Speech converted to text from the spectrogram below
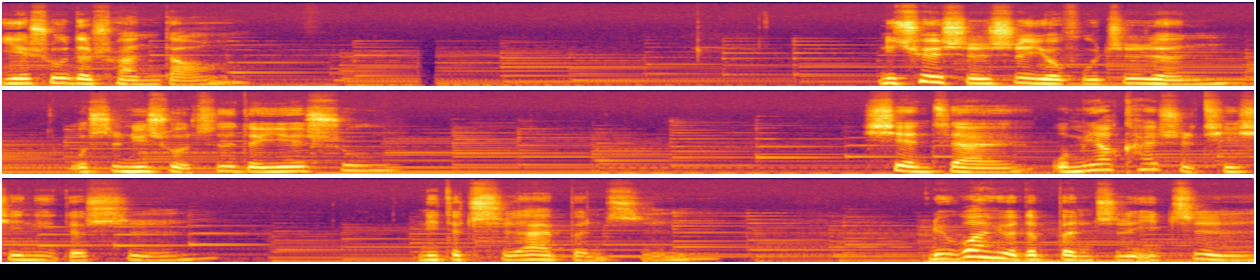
耶稣的传导，你确实是有福之人。我是你所知的耶稣。现在我们要开始提醒你的是。你的慈爱本质与万有的本质一致，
